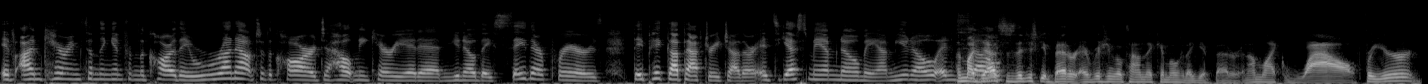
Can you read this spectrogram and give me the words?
if i'm carrying something in from the car they run out to the car to help me carry it in you know they say their prayers they pick up after each other it's yes ma'am no ma'am you know and, And my so, dad says they just get better every single time they come over. They get better, and I'm like, wow. For your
